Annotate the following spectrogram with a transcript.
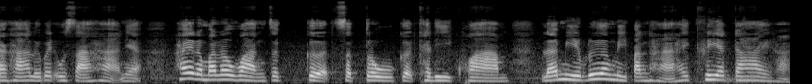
นะคะหรือเป็นอุตสาหะเนี่ยให้ระมัดระวังจะเกิดศัตรูเกิดคดีความ และมีเรื่องมีปัญหาให้เครียดได้ค่ะ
